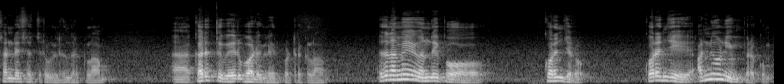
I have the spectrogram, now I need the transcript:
சண்டை சச்சரவுகள் இருந்திருக்கலாம். கருத்து வேறுபாடுகள் ஏற்பட்டிருக்கலாம். இதெல்லாமே வந்து இப்போது குறைஞ்சிரும். குறைஞ்சி அந்யோன்யம் பிறக்கும்.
